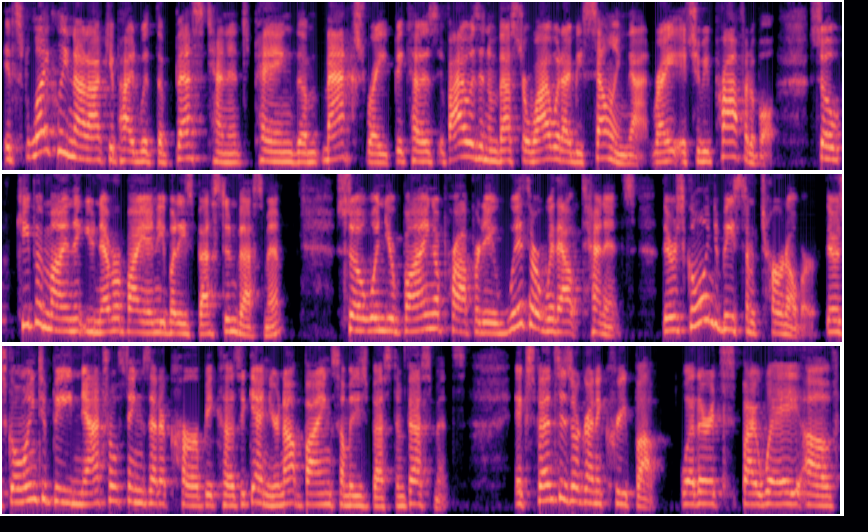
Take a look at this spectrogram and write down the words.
it's likely not occupied with the best tenants paying the max rate because if I was an investor, why would I be selling that, right? It should be profitable. So keep in mind that you never buy anybody's best investment. So when you're buying a property with or without tenants, there's going to be some turnover. There's going to be natural things that occur because again, you're not buying somebody's best investments. Expenses are going to creep up whether it's by way of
